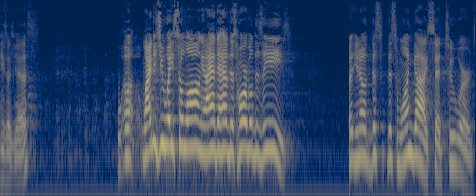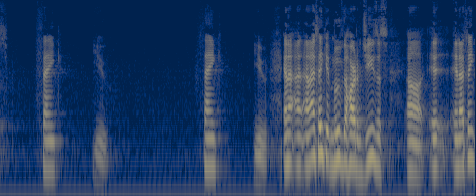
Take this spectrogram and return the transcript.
He says, Yes. Why did you wait so long and I had to have this horrible disease? But you know, this, this one guy said two words Thank you. Thank you. And I, and I think it moved the heart of Jesus. Uh, it, and I think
